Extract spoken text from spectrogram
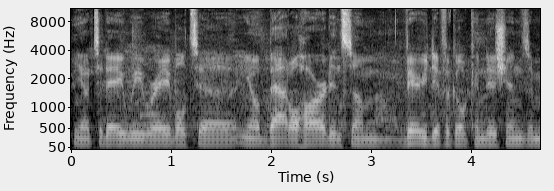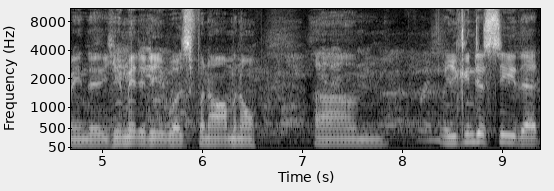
you know, today we were able to you know battle hard in some very difficult conditions. I mean, the humidity was phenomenal. Um, you can just see that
